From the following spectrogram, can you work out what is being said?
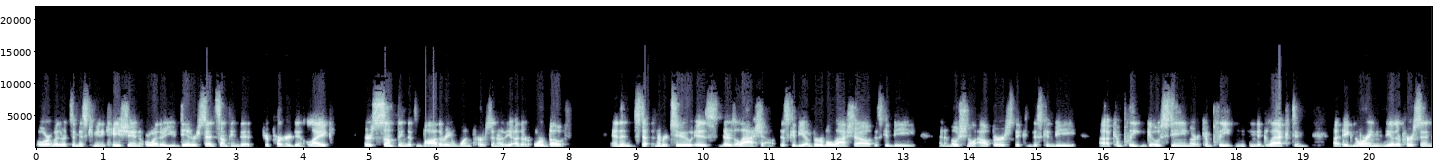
or whether it's a miscommunication or whether you did or said something that your partner didn't like there's something that's bothering one person or the other or both. And then step number two is there's a lash out. This could be a verbal lash out. This could be an emotional outburst this can be a complete ghosting or complete neglect and uh, ignoring the other person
